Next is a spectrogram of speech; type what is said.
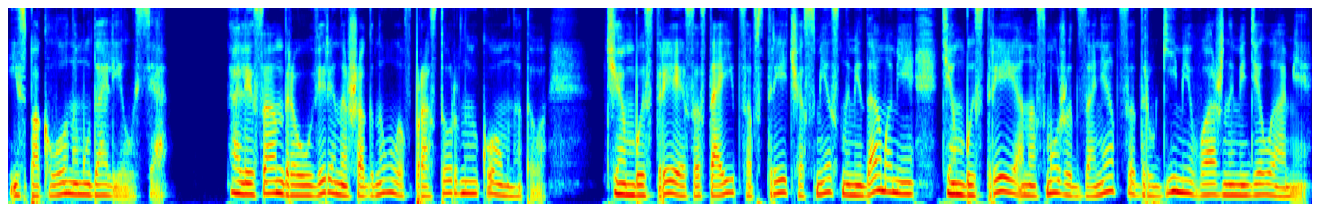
и с поклоном удалился. Александра уверенно шагнула в просторную комнату. Чем быстрее состоится встреча с местными дамами, тем быстрее она сможет заняться другими важными делами.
